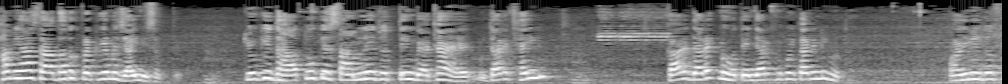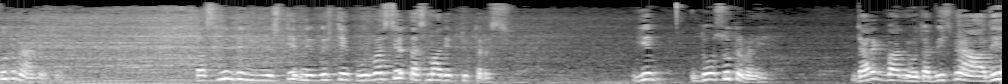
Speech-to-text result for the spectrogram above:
हम यहाँ साधातुक प्रक्रिया में जा ही नहीं सकते क्योंकि धातु के सामने जो तिंग बैठा है वो डायरेक्ट है ही नहीं। कार्य डायरेक्ट में होते हैं डायरेक्ट में कोई कार्य नहीं होता। पानी में दो सूत्र बना देते हैं। तस्मिन निर्दिष्टे निर्दिष्टे पूर्व से तस्मादित्युत्तर ये दो सूत्र बने हैं। डायरेक्ट बाद में होता है बीच में आधे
